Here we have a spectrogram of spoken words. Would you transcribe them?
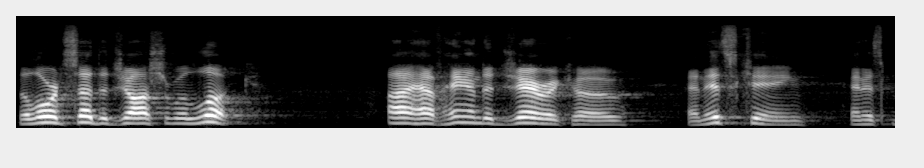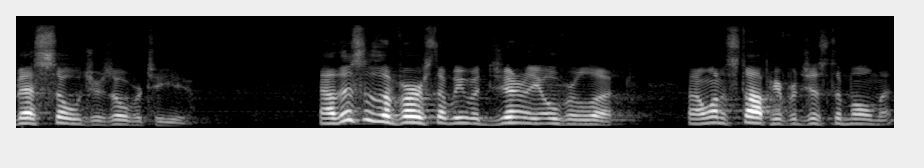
The Lord said to Joshua, Look, I have handed Jericho and its king and its best soldiers over to you. Now, this is a verse that we would generally overlook. And I want to stop here for just a moment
